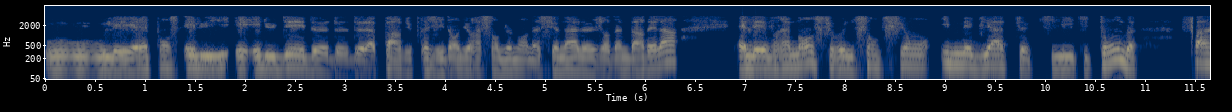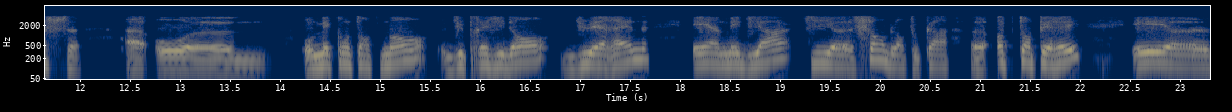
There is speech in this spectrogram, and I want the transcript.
ou, les réponses éludées de, la part du président du Rassemblement national, Jordan Bardella. Elle est vraiment sur une sanction immédiate qui, tombe face au au mécontentement du président du RN et un média qui euh, semble en tout cas euh, obtempérer et euh,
